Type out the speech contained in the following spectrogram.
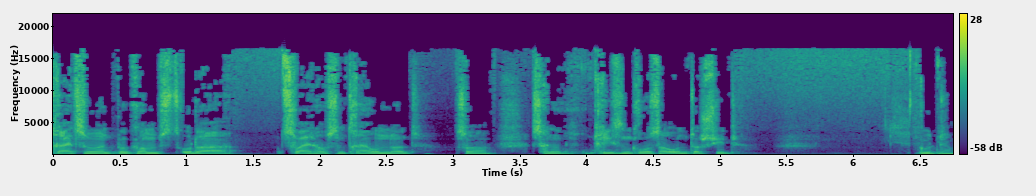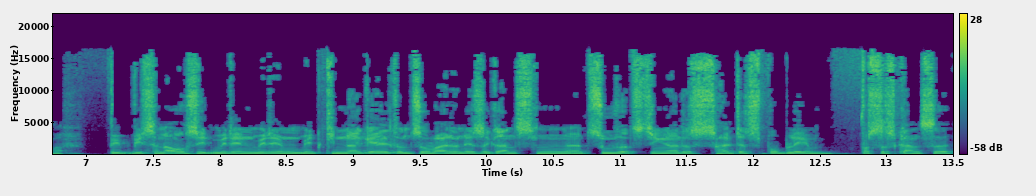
1300 bekommst oder 2300. So, ist ein riesengroßer Unterschied. Gut, wie es dann aussieht mit den, mit den, mit Kindergeld und so weiter und diese ganzen äh, Zusatzdinger, das ist halt das Problem, was das Ganze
